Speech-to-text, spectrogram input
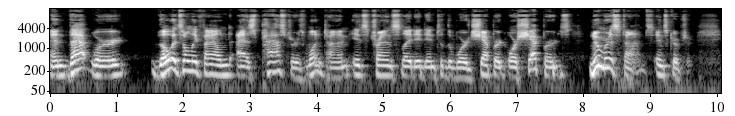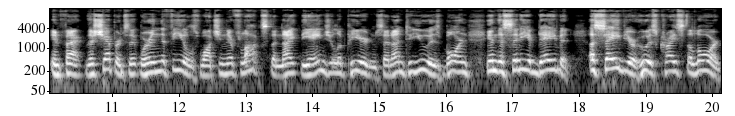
And that word, though it's only found as pastors one time, it's translated into the word shepherd or shepherds numerous times in Scripture. In fact, the shepherds that were in the fields watching their flocks, the night the angel appeared and said, Unto you is born in the city of David a Savior who is Christ the Lord.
